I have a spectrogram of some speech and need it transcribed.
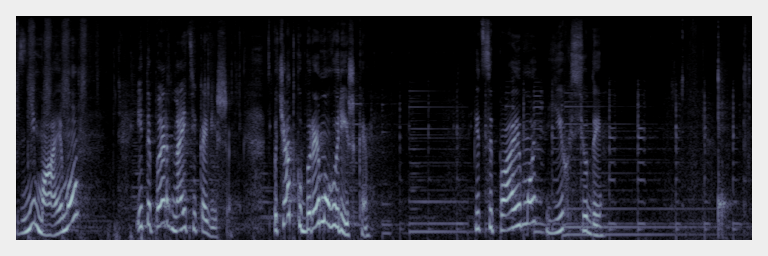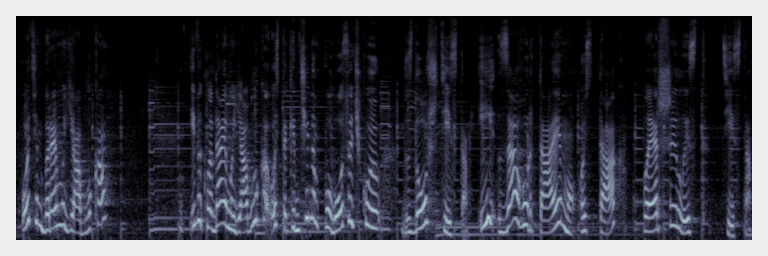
знімаємо. І тепер найцікавіше. Спочатку беремо горішки, підсипаємо їх сюди. Потім беремо яблука і викладаємо яблука ось таким чином полосочкою вздовж тіста. І загортаємо ось так перший лист тіста.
